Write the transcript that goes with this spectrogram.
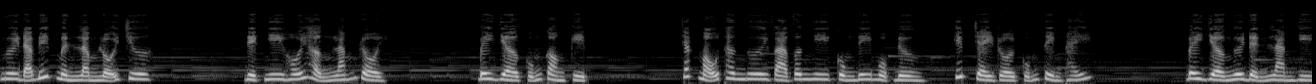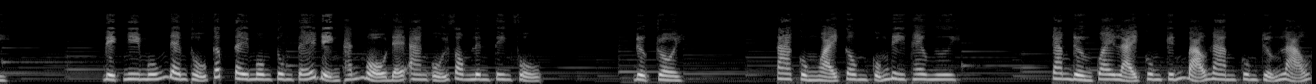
Ngươi đã biết mình lầm lỗi chưa? Điệt nhi hối hận lắm rồi. Bây giờ cũng còn kịp. Chắc mẫu thân ngươi và Vân Nhi cùng đi một đường, kiếp chày rồi cũng tìm thấy. Bây giờ ngươi định làm gì? Điệt Nhi muốn đem thủ cấp Tây Môn tung tế điện thánh mộ để an ủi vong linh tiên phụ. Được rồi. Ta cùng ngoại công cũng đi theo ngươi. Cam đường quay lại cung kính bảo Nam cung trưởng lão.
